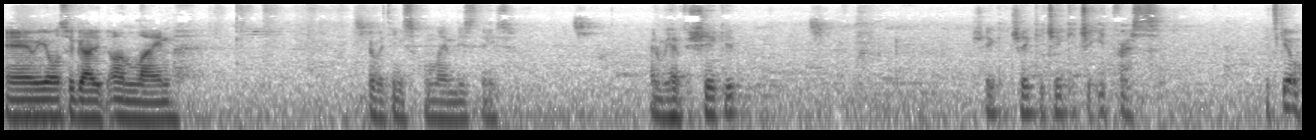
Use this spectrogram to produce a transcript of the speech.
And we also got it online. Everything's online these days. And we have to shake it. Shake it shake it shake it shake it first. Let's go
